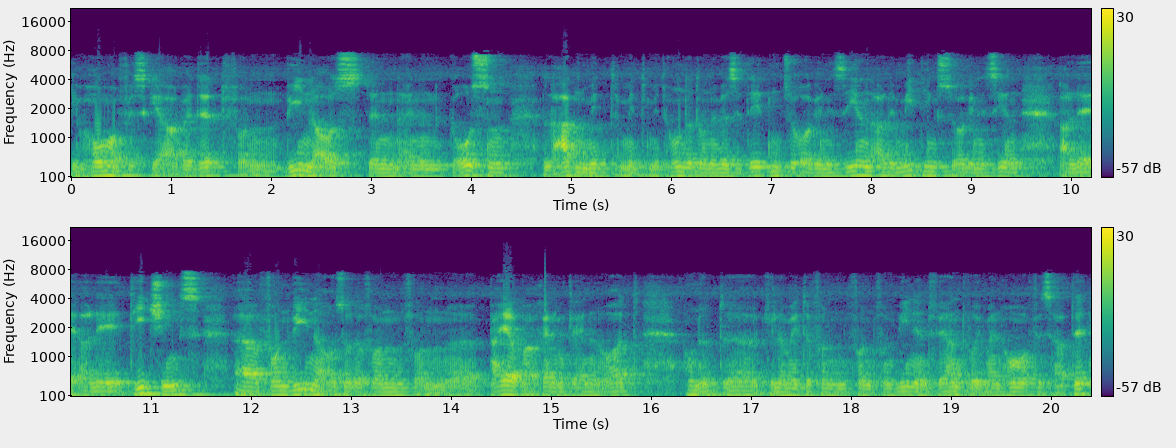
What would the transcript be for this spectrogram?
im Homeoffice gearbeitet, von Wien aus den, einen großen Laden mit, mit, mit 100 Universitäten zu organisieren, alle Meetings zu organisieren, alle, alle Teachings äh, von Wien aus oder von, von äh, Bayerbach, einem kleinen Ort, 100 äh, Kilometer von, von, von Wien entfernt, wo ich mein Homeoffice hatte.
